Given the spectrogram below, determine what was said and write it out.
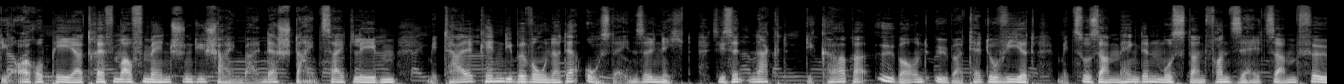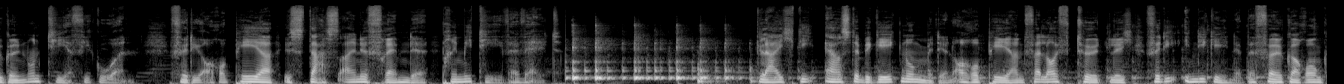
Die Europäer treffen auf Menschen, die scheinbar in der Steinzeit leben. Metall kennen die Bewohner der Osterinsel nicht. Sie sind nackt, die Körper über und über tätowiert, mit zusammenhängenden Mustern von seltsamen Vögeln und Tierfiguren. Für die Europäer ist das eine fremde, primitive Welt. Gleich die erste Begegnung mit den Europäern verläuft tödlich für die indigene Bevölkerung,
